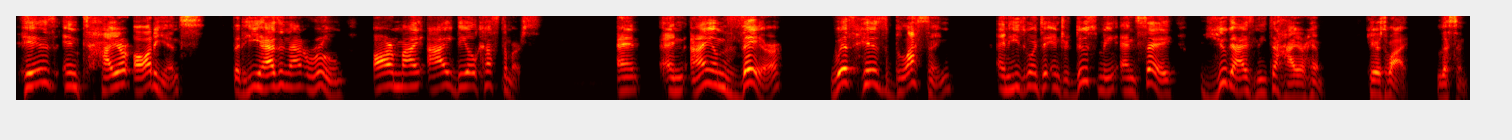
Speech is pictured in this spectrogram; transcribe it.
His entire audience that he has in that room are my ideal customers. And and I am there with his blessing, and he's going to introduce me and say, You guys need to hire him. Here's why. Listen,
